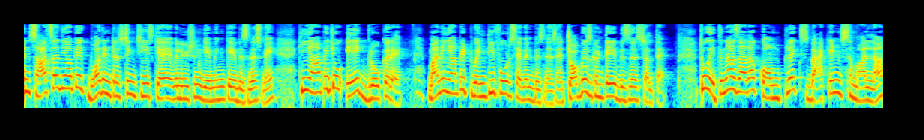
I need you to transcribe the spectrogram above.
एंड साथ साथ यहाँ पे एक बहुत इंटरेस्टिंग चीज़ क्या है एवोल्यूशन गेमिंग के बिज़नेस में, कि यहाँ पे जो एक ब्रोकर है, माने यहाँ पे 24 सेवन बिज़नेस है 24 घंटे ये बिज़नेस चलता है। तो इतना ज़्यादा कॉम्प्लेक्स बैकएंड संभालना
